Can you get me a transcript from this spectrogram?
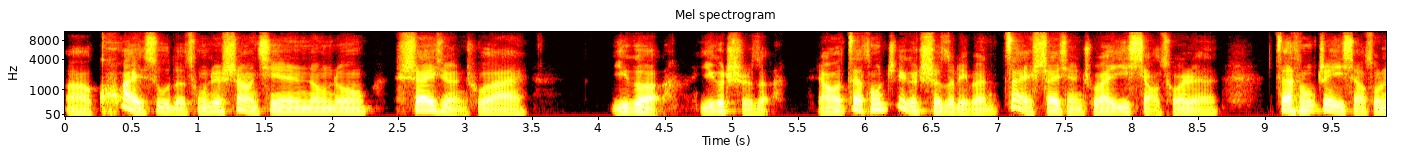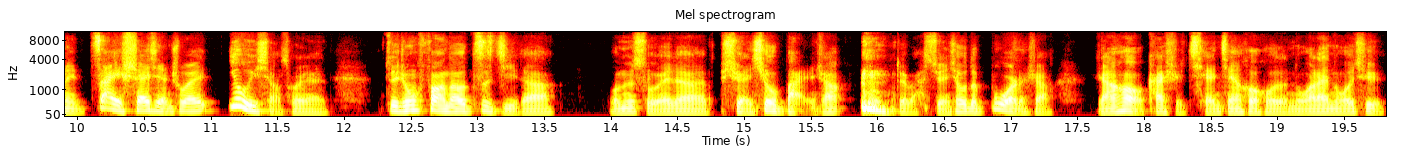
啊快速的从这上千人当中筛选出来一个一个池子，然后再从这个池子里边再筛选出来一小撮人，再从这一小撮内再筛选出来又一小撮人，最终放到自己的我们所谓的选秀板上，对吧？选秀的 board 上，然后开始前前后后的挪来挪去。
